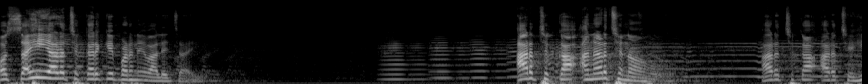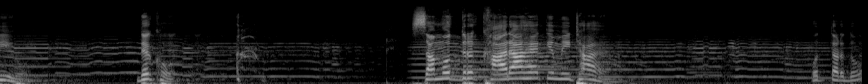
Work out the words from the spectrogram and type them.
और सही अर्थ करके पढ़ने वाले चाहिए। अर्थ का अनर्थ ना हो, अर्थ का अर्थ ही हो। देखो, समुद्र खारा है कि मीठा है? उत्तर दो।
